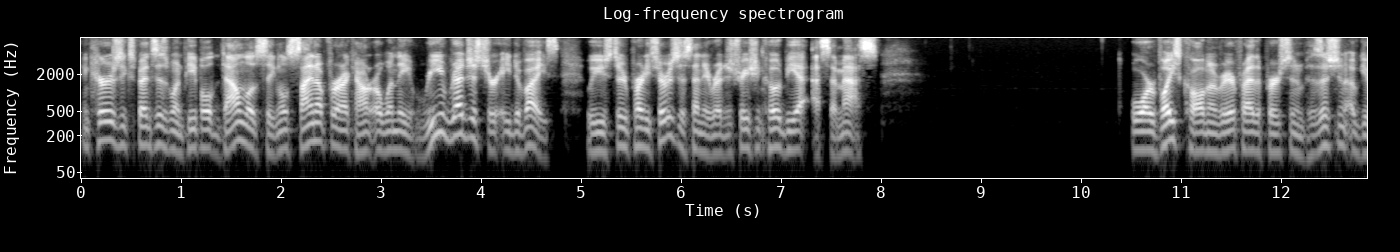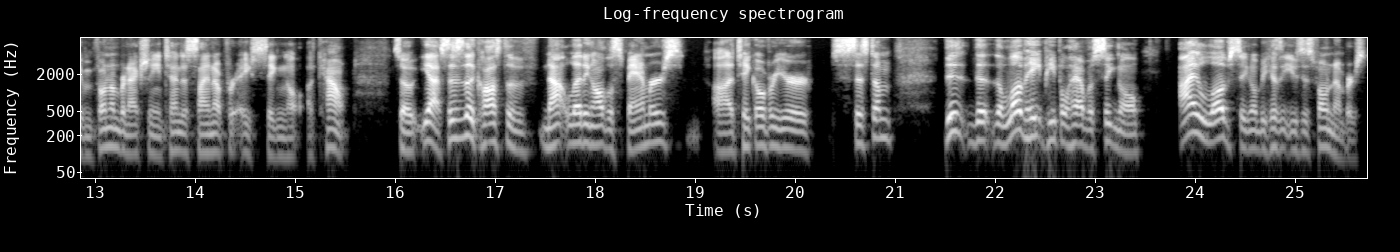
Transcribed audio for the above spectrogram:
incurs expenses when people download Signal, sign up for an account, or when they re register a device. We use third party services to send a registration code via SMS or voice call to verify the person in position of given phone number and actually intend to sign up for a Signal account. So, yes, this is the cost of not letting all the spammers uh, take over your system. The, the, the love hate people have with Signal I love Signal because it uses phone numbers.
